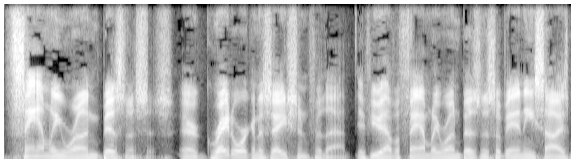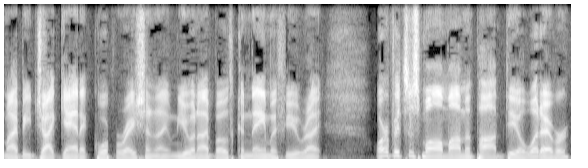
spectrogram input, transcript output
family-run businesses. They're a great organization for that. If you have a family-run business of any size, might be gigantic corporation, and you and I both can name a few, right? Or if it's a small mom and pop deal, whatever.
